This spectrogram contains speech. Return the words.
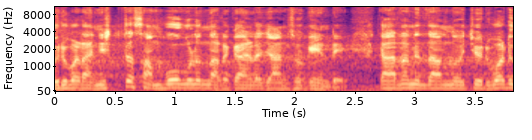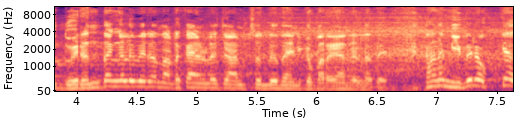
ഒരുപാട് അനിഷ്ട സംഭവങ്ങളും നടക്കാനുള്ള ചാൻസൊക്കെ ഉണ്ട്. കാരണം എന്താണെന്ന് വെച്ചാൽ ഒരുപാട് ദുരന്തങ്ങൾ വരെ നടക്കാനുള്ള ചാൻസ് ഉണ്ട് എന്ന് എനിക്ക് പറയാനുള്ളത്. കാരണം ഇവരൊക്കെ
